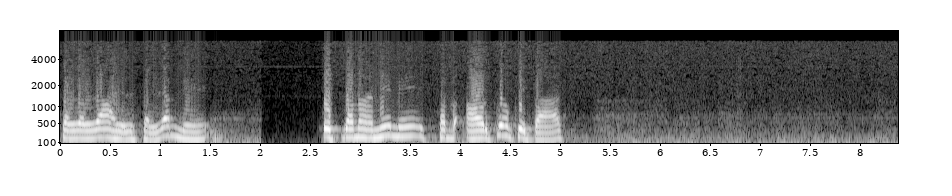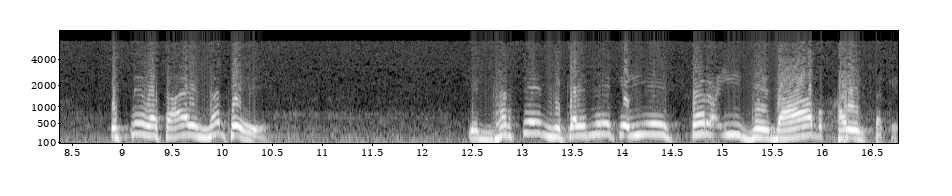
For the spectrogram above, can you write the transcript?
صلی اللہ علیہ وسلم نے اس زمانے میں سب عورتوں کے پاس اتنے وسائل نہ تھے کہ گھر سے نکلنے کے لیے شرعی جلداب خرید سکے۔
